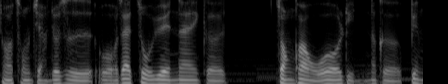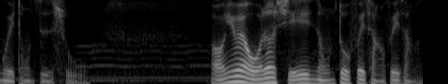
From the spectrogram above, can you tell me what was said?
哦，从讲就是我在住院那一个状况，我有领那个病危通知书。哦，因为我的血液浓度非常非常的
